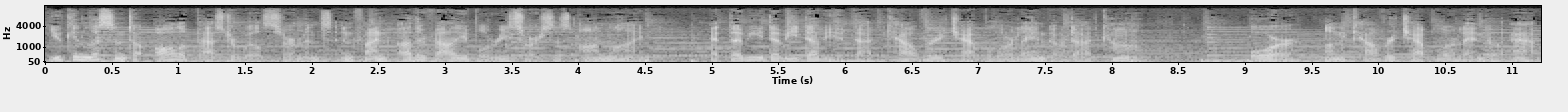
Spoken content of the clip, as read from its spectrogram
You can listen to all of Pastor Will's sermons and find other valuable resources online at www.calvarychapelorlando.com or on the Calvary Chapel Orlando app,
